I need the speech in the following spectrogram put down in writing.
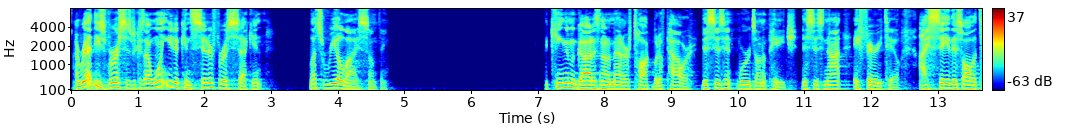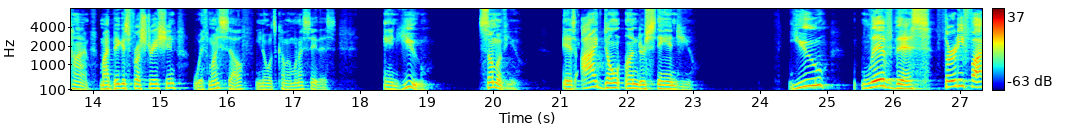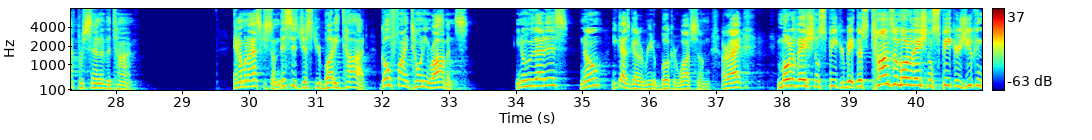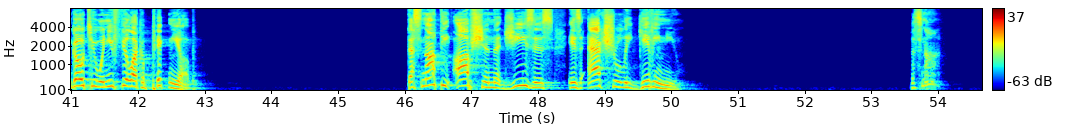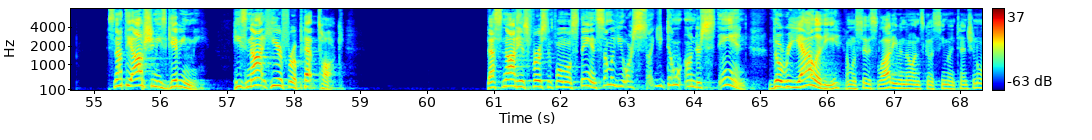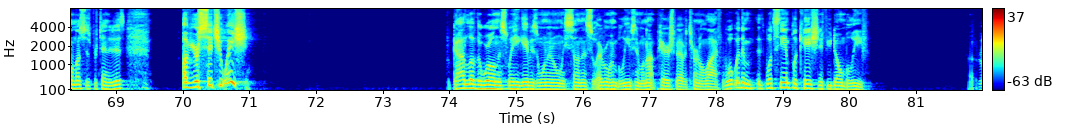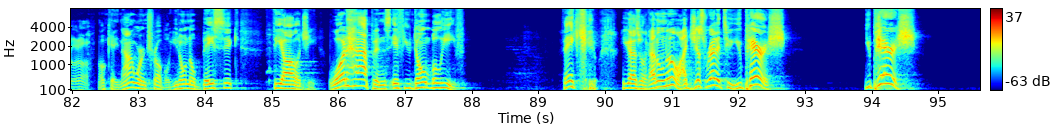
I read these verses because I want you to consider for a second. Let's realize something. The kingdom of God is not a matter of talk, but of power. This isn't words on a page. This is not a fairy tale. I say this all the time. My biggest frustration with myself, you know what's coming when I say this, and you, some of you, is I don't understand you. You live this 35% of the time. And I'm going to ask you something. This is just your buddy Todd. Go find Tony Robbins. You know who that is? No? You guys got to read a book or watch something, all right? Motivational speaker. There's tons of motivational speakers you can go to when you feel like a pick me up. That's not the option that Jesus is actually giving you. That's not. It's not the option he's giving me. He's not here for a pep talk. That's not his first and foremost thing. And some of you are so, you don't understand the reality. I'm going to say this a lot, even though it's going to seem intentional, and let's just pretend it is, of your situation. But God loved the world in this way, He gave His one and only Son, and so everyone believes Him will not perish but have eternal life. What would what's the implication if you don't believe? Okay, now we're in trouble. You don't know basic theology. What happens if you don't believe? Thank you. You guys are like, I don't know. I just read it to you. You perish. You perish.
